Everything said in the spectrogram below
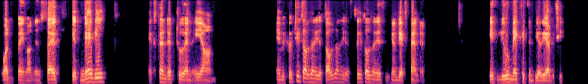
what's going on inside. It may be extended to an eon. Maybe 50,000 years, 1,000 years, 3,000 years, it can be expanded if you make it into a reality.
